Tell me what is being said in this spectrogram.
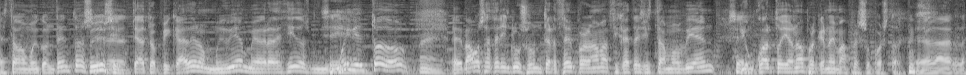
estamos muy contentos. En sí. el Teatro Picadero, muy bien, muy agradecidos. Sí. Muy bien todo. Eh. Eh, vamos a hacer incluso un tercer programa, fíjate si estamos bien. Sí. Y un cuarto ya no, porque no hay más presupuesto. Eh, la- la-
